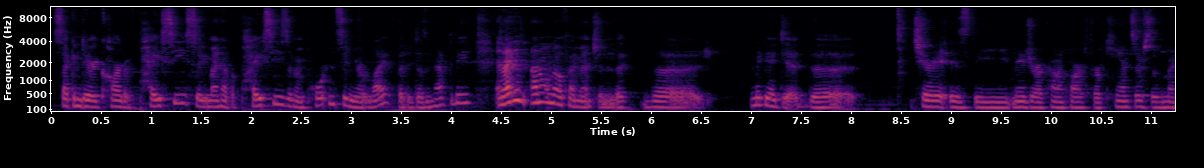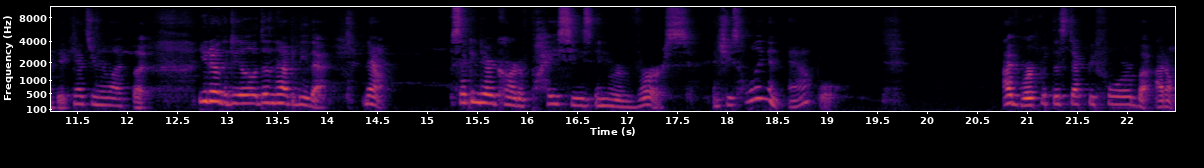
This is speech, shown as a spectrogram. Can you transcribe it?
Secondary card of Pisces, so you might have a Pisces of importance in your life, but it doesn't have to be. And I didn't I don't know if I mentioned that the maybe I did. The Chariot is the major arcana card for Cancer, so there might be a Cancer in your life, but you know the deal. It doesn't have to be that. Now, secondary card of Pisces in reverse, and she's holding an apple. I've worked with this deck before, but I don't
